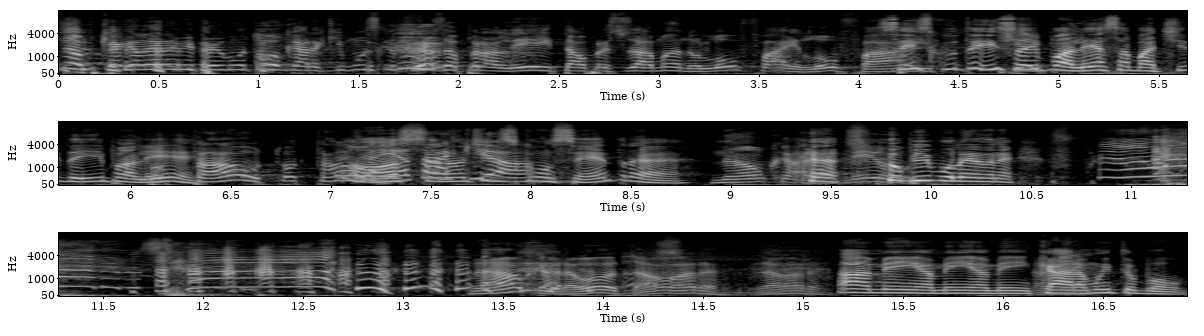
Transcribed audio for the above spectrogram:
Não, porque a galera me perguntou, cara, que música tu usa pra ler e tal, pra estudar. Mano, Lo-Fi, Lo-Fi. Você escuta isso aí pra ler, essa batida aí pra ler? Total, total. Nossa, tá não aqui, te ó. desconcentra? Não, cara, meu. o bibo lendo, né? Não, cara, ô, da hora, da hora. Amém, amém, amém. Cara, Amém. muito bom.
